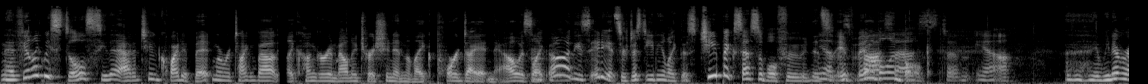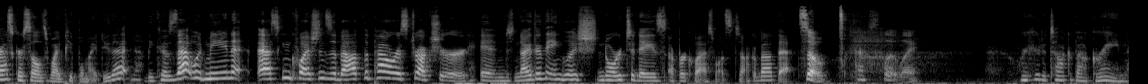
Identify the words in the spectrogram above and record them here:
And I feel like we still see that attitude quite a bit when we're talking about like hunger and malnutrition and the like poor diet now is like, mm-hmm. oh, these idiots are just eating like this cheap, accessible food that's Yeah, available in bulk. and- um, yeah. We never ask ourselves why people might do that, because that would mean asking questions about the power structure, and neither the English nor today's upper class wants to talk about that. So, Absolutely. we're here to talk about grain.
